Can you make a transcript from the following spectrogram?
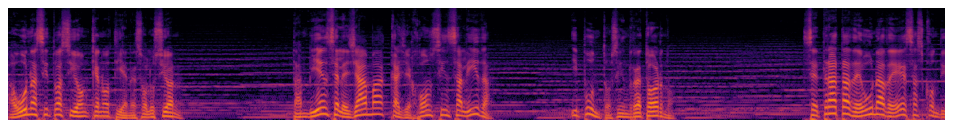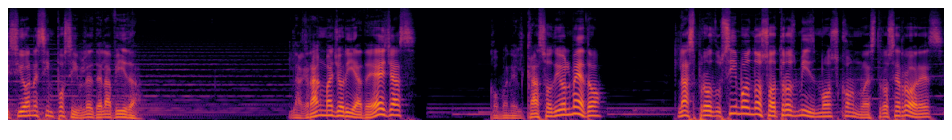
a una situación que no tiene solución. También se le llama callejón sin salida y punto sin retorno. Se trata de una de esas condiciones imposibles de la vida. La gran mayoría de ellas, como en el caso de Olmedo, las producimos nosotros mismos con nuestros errores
